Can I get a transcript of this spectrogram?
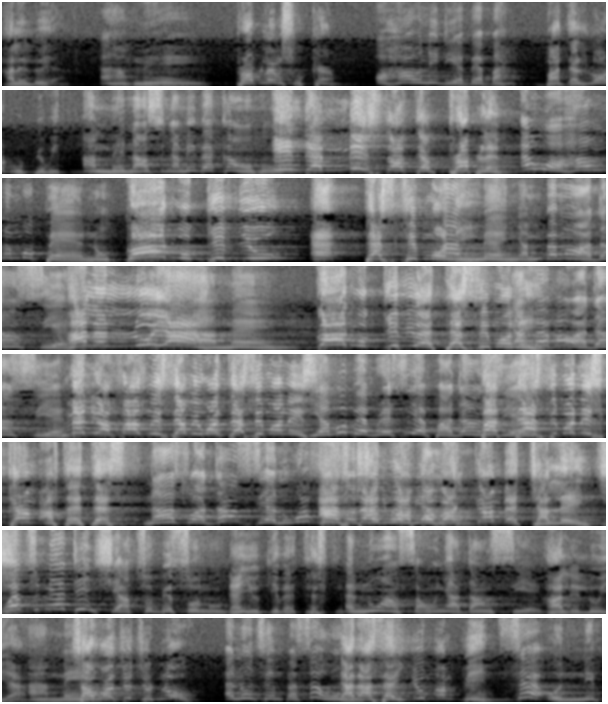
Hallelujah. amen Problems will come, ɔhaw ne deɛ bɛba but the Lord will be with you. amen nanso nyame bɛka wo ho In the midst of the problem, ɛwɔ ɔhaw no mu pɛɛ no God will give you a testimony. amen nyame bɛma wɔ adanseɛ Hallelujah. amen God will give you a testimony. nyame bɛma wɔ adanseɛ Many of us, we say we want testimonies, yɛn mo bebree si yɛ pa but testimonies come after a test. nanso adanseɛ no wafa After you have overcome a challenge, watumi adi nkyiato bi then you give a testimony. ɛnu ansa wonya adanseɛ Hallelujah. Amen. So I want you to know ɛnu ti mpɛ sɛ wo that as a human being,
